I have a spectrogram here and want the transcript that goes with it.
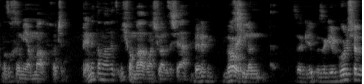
אני לא זוכר מי אמר, יכול להיות שבנט אמר את זה? מישהו אמר משהו על זה שה... בנט, לא. חילון... זה, זה גלגול של,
